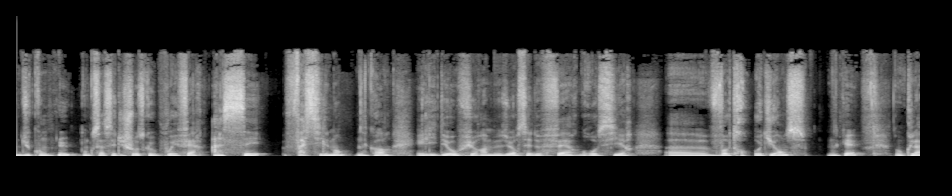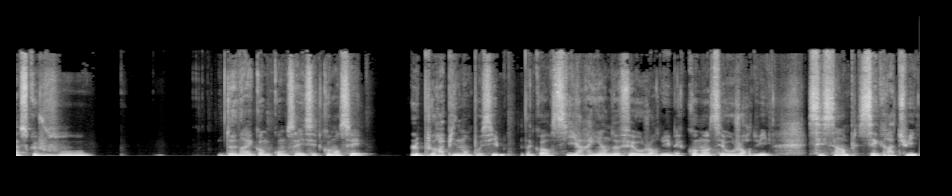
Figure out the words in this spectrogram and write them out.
du contenu. Donc ça, c'est des choses que vous pouvez faire assez facilement, d'accord? Et l'idée au fur et à mesure, c'est de faire grossir euh, votre audience, Donc là, ce que je vous donnerai comme conseil, c'est de commencer le plus rapidement possible, d'accord? S'il n'y a rien de fait aujourd'hui, ben commencez aujourd'hui. C'est simple, c'est gratuit,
